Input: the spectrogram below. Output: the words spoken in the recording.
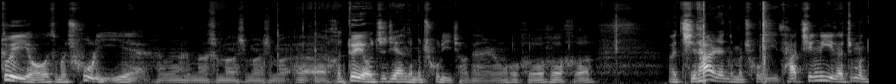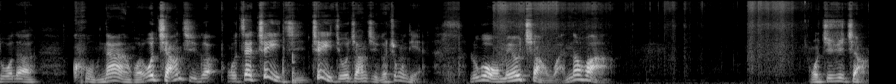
队友怎么处理？什么什么什么什么什么？呃呃，和队友之间怎么处理乔丹？然后和和和，呃，其他人怎么处理？他经历了这么多的苦难，或者我讲几个，我在这一集这一集我讲几个重点。如果我没有讲完的话，我继续讲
